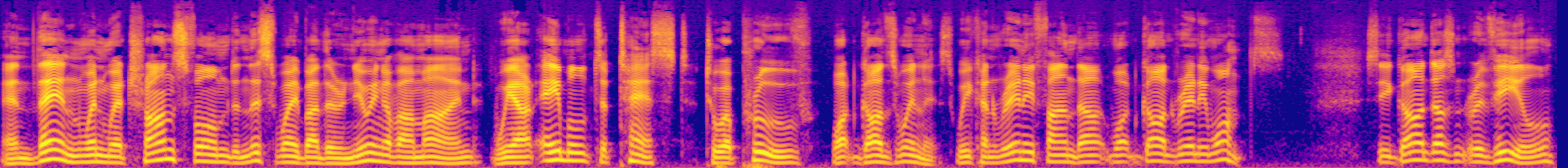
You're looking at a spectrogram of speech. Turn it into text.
And then, when we're transformed in this way by the renewing of our mind, we are able to test, to approve what God's will is. We can really find out what God really wants. See, God doesn't reveal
